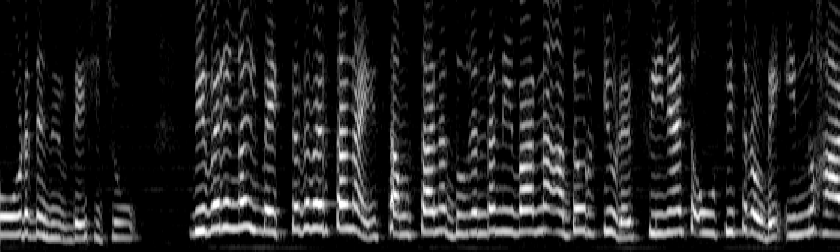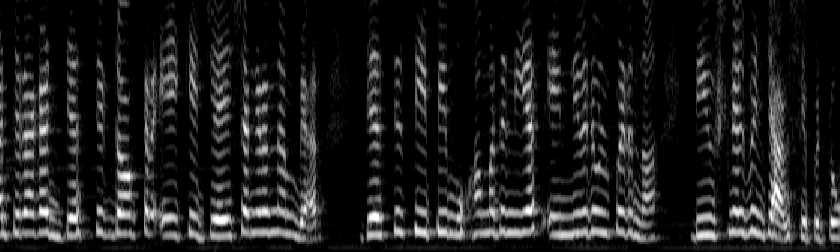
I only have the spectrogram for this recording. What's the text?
കോടതി നിർദ്ദേശിച്ചു. വിവരങ്ങൾ വ്യക്തത വരുത്താനായി സംസ്ഥാന ദുരന്ത നിവാരണ അതോറിറ്റിയുടെ ഫിനാൻസ് ഓഫീസറോട് ഇന്നു ഹാജരാകാൻ justice doctor A K Jayashankaran Nambiar justice C P Muhammad Niyas എന്നിവരുൾപ്പെടുന്ന ഡിവിഷണൽ ബെഞ്ച് ആവശ്യപ്പെട്ടു.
